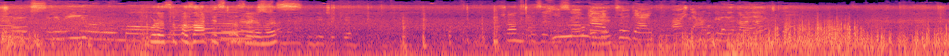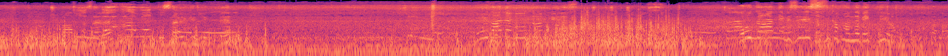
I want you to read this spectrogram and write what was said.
Çok seviyorum o. Burası pazartesi pazarımız. Video çekiyor. Şu anda pazarımız yok. gerçek Çünkü bugün günlerden Cuma pazarı Sarıgül'lükte. Burada anne Volkan Gölü Volkan anne bizi sizin kapanında bekliyor. Tamam.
